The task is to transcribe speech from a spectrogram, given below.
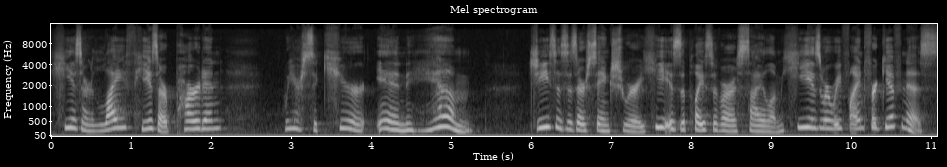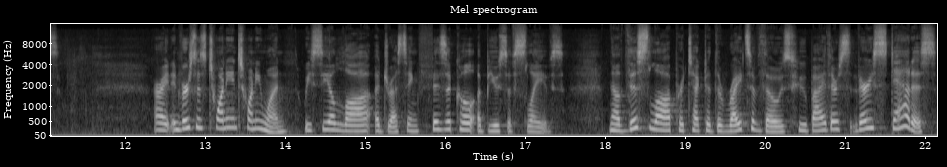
He is our life, He is our pardon. We are secure in Him. Jesus is our sanctuary. He is the place of our asylum. He is where we find forgiveness. All right, in verses 20 and 21, we see a law addressing physical abuse of slaves. Now, this law protected the rights of those who, by their very status,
